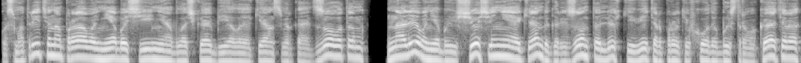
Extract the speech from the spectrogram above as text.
Посмотрите направо, небо синее, облачка белые, океан сверкает золотом, налево небо еще синее, океан до горизонта, легкий ветер против хода быстрого катера,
